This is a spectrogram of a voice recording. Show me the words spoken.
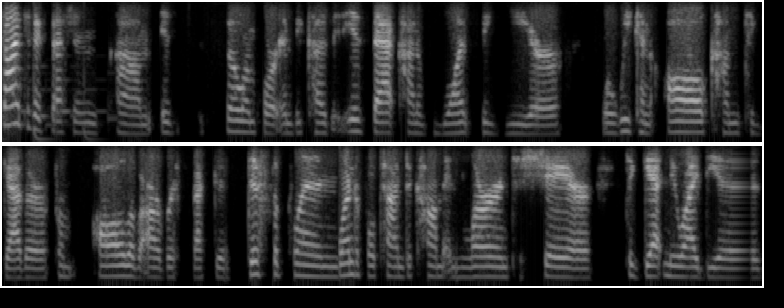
scientific sessions um, is so important because it is that kind of once a year where we can all come together from all of our respective disciplines. Wonderful time to come and learn, to share, to get new ideas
